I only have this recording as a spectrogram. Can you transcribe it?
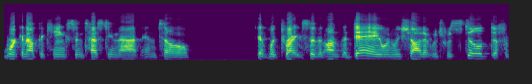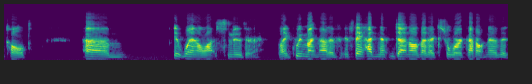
working out the kinks and testing that until it looked right. So that on the day when we shot it, which was still difficult, um, it went a lot smoother. Like we might not have, if they hadn't done all that extra work, I don't know that,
